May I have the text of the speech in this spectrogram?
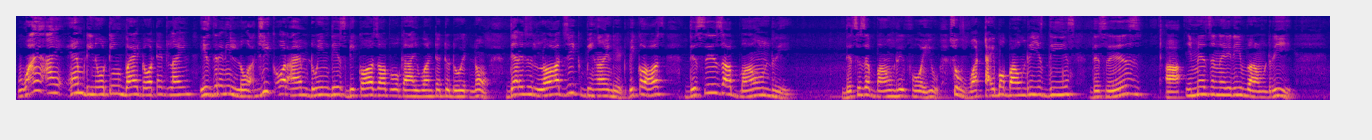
Why I am denoting by dotted line? Is there any logic or I am doing this because of okay I wanted to do it? No. There is logic behind it because this is a boundary. This is a boundary for you. So what type of boundary is this? This is uh, imaginary boundary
